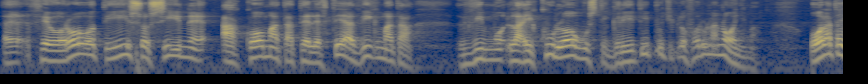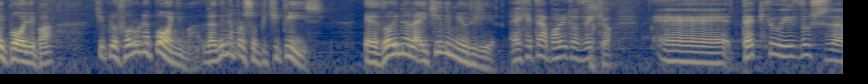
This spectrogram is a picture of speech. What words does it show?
ε, θεωρώ ότι ίσως είναι ακόμα τα τελευταία δείγματα δημο, λαϊκού λόγου στην Κρήτη που κυκλοφορούν ανώνυμα. Όλα τα υπόλοιπα κυκλοφορούν επώνυμα, δηλαδή είναι προσωπική ποίηση. Εδώ είναι λαϊκή δημιουργία. Έχετε απόλυτο δίκιο. Ε, τέτοιου είδους ε,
